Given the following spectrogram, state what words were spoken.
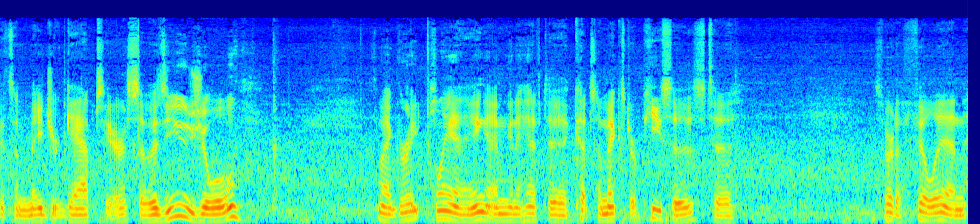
Got some major gaps here. So as usual, with my great planning, I'm going to have to cut some extra pieces to sort of fill in.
